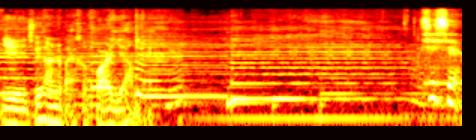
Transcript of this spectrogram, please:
你就像是百合花一样美。谢谢。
